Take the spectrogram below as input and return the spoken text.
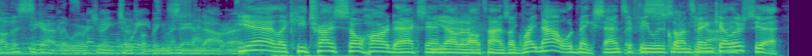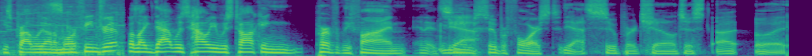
Oh, this is the guy that we were spending making jokes about being too zanned out, right? Yeah, like he tries so hard to act Zanned out at all times. Like right now, it would make sense Like if he was on painkillers. Yeah, he's probably on a morphine drip. But like that was how he was talking perfectly fine, and it seemed Yeah. super forced. Yeah, super chill. Just uh, what?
